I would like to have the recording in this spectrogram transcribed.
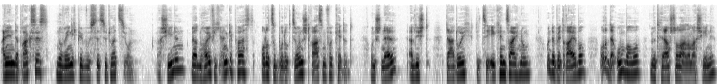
Eine in der Praxis nur wenig bewusste Situation. Maschinen werden häufig angepasst oder zu Produktionsstraßen verkettet und schnell erlischt dadurch die CE-Kennzeichnung und der Betreiber oder der Umbauer wird Hersteller einer Maschine,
